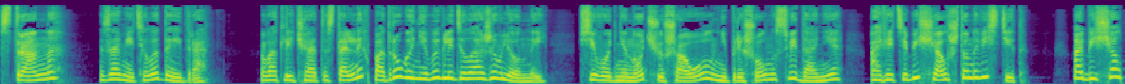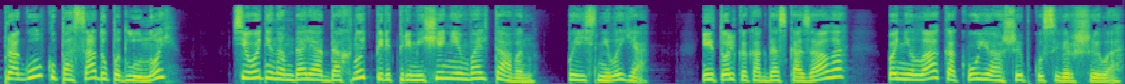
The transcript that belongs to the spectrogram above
«Странно», — заметила Дейдра. В отличие от остальных, подруга не выглядела оживленной. Сегодня ночью Шаол не пришел на свидание, а ведь обещал, что навестит. Обещал прогулку по саду под луной. Сегодня нам дали отдохнуть перед перемещением в Альтавен, пояснила я. И только когда сказала, поняла, какую ошибку совершила.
